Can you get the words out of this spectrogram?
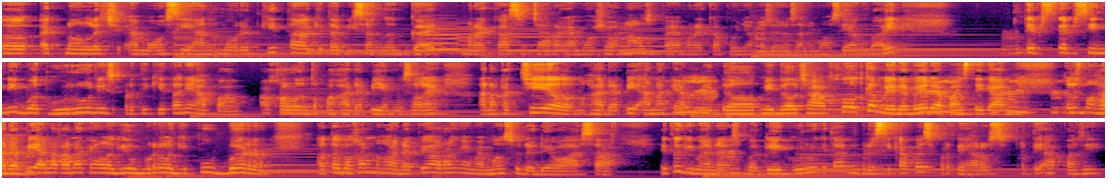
uh, acknowledge emosi anak murid kita, kita bisa nge-guide mereka secara emosional supaya mereka punya kecerdasan emosi yang baik. Tips-tips Cindy buat guru nih seperti kita nih apa? Ah, kalau untuk menghadapi yang misalnya anak kecil, menghadapi anak yang middle middle childhood kan beda-beda pasti kan. Terus menghadapi anak-anak yang lagi umurnya lagi puber atau bahkan menghadapi orang yang memang sudah dewasa. Itu gimana? Sebagai guru kita bersikapnya seperti harus seperti apa sih?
